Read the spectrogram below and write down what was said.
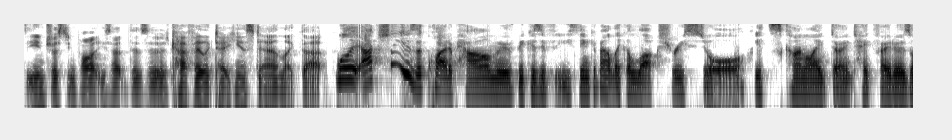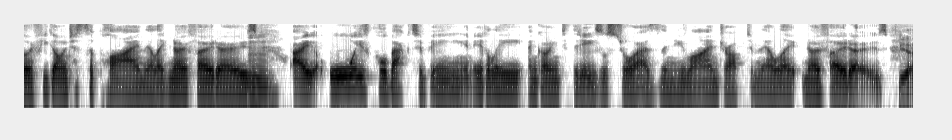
The interesting part is that there's a cafe like taking a stand like that. Well, it actually is a quite a power move because if you think about like a luxury store, it's kind of like don't take photos, or if you go into supply and they're like no photos. Mm. I always call back to being in Italy and going to the diesel store as the new line dropped and they were like no photos. Yeah.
